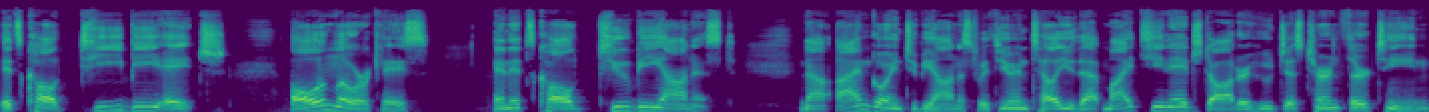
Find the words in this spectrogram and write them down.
It's called TBH all in lowercase, and it's called To Be Honest. Now, I'm going to be honest with you and tell you that my teenage daughter, who just turned 13,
